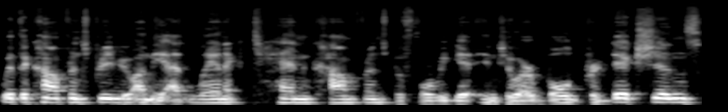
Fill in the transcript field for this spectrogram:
with the conference preview on the Atlantic 10 conference before we get into our bold predictions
